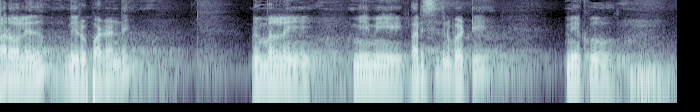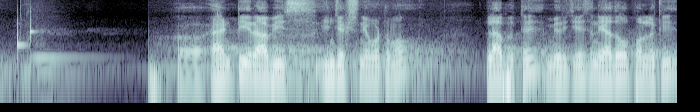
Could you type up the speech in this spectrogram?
పర్వాలేదు మీరు పడండి. మిమ్మల్ని మీ మీ పరిస్థితిని బట్టి మీకు యాంటీ రాబీస్ ఇంజెక్షన్ ఇవ్వటమో లేకపోతే మీరు చేసిన యాదవ పనులకి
